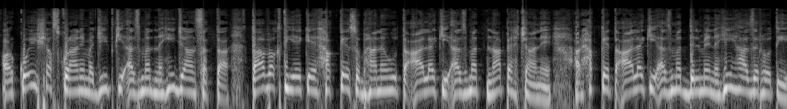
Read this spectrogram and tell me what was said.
اور کوئی شخص قرآن مجید کی عظمت نہیں جان سکتا، تا وقت یہ کہ حق سبحانہ تعالی کی عظمت نہ پہچانے اور حق تعالی کی عظمت دل میں نہیں حاضر ہوتی،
